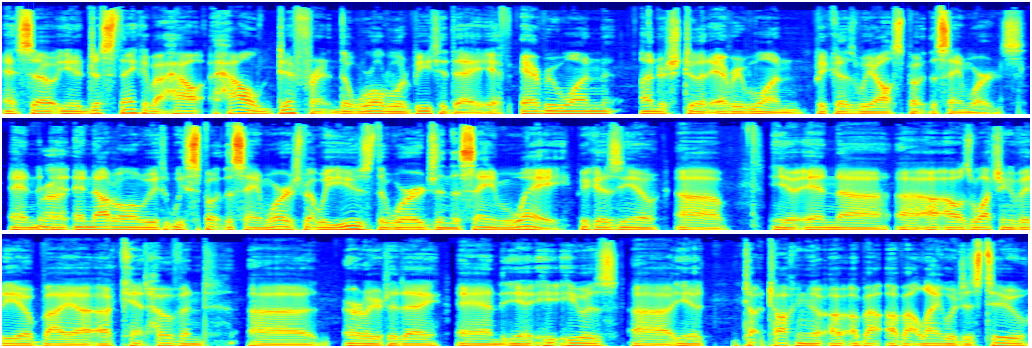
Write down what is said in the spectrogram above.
and so you know just think about how how different the world would be today if everyone understood everyone because we all spoke the same words and right. and, and, not only we, we spoke the same words but we used the words in the same way because you know uh you know in uh, uh I, I, was watching a video by uh, uh Kent Hovind uh earlier today and you know, he, he was uh you know T- talking about about languages too,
